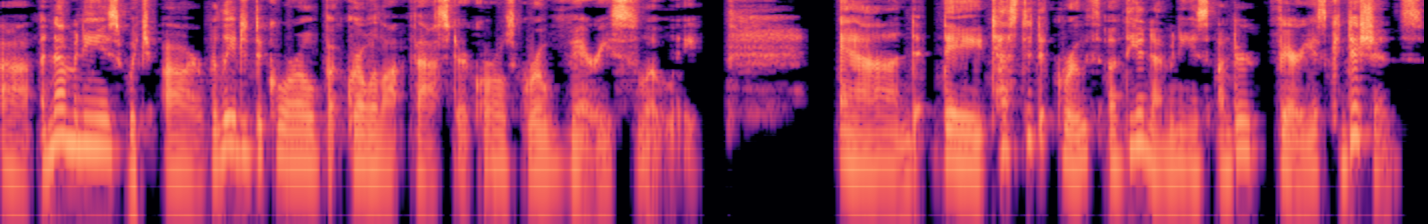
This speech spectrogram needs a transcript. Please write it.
uh, anemones, which are related to coral but grow a lot faster. Corals grow very slowly. And they tested growth of the anemones under various conditions.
